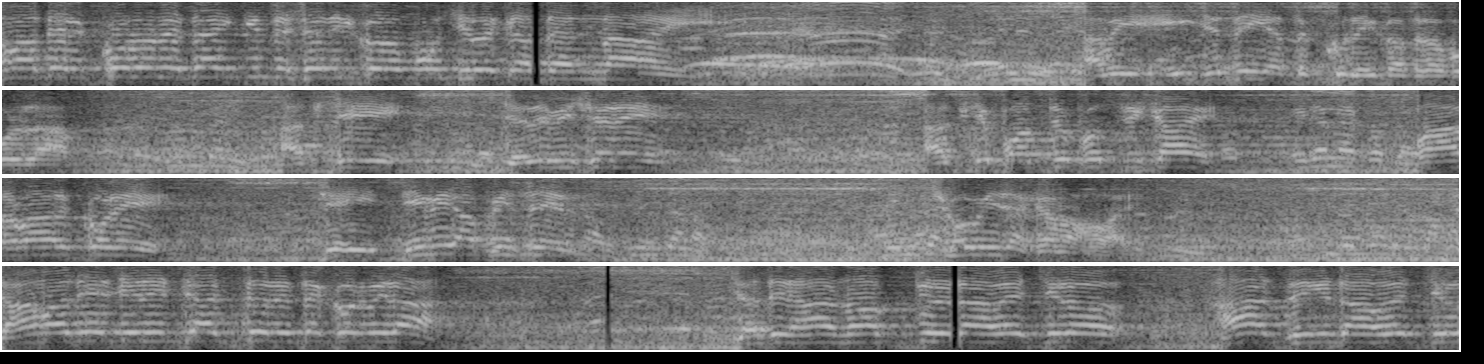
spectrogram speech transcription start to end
আমাদের কোন নেতাই সেদিন কোন মুচিলেখা দেন নাই। আমি এই জন্যই এতক্ষণ এই কথাটা বললাম। আজকে টেলিভিশনে আজকে পত্র পত্রিকায় বারবার করে সেই টিভি অফিসের ছবি দেখানো হয়। আমাদের যে নির্যাতিত নেতা কর্মীরা যাদের হাত নখ তুলে নেওয়া হয়েছিল হাত ভেঙে দেওয়া হয়েছিল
